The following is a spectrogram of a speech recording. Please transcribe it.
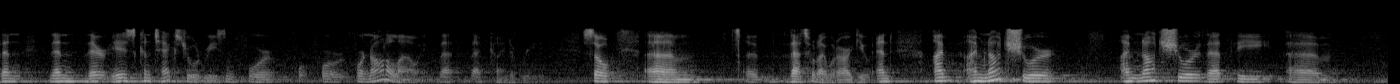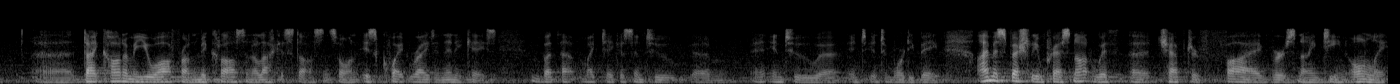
then, then there is contextual reason for, for, for, for not allowing that, that kind of reading. So um, uh, that's what I would argue. And I'm, I'm not sure, I'm not sure that the um, uh, dichotomy you offer on mikros and elachistos and so on is quite right in any case. But that might take us into, um, into, uh, into, into more debate. I'm especially impressed not with uh, chapter 5, verse 19 only,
